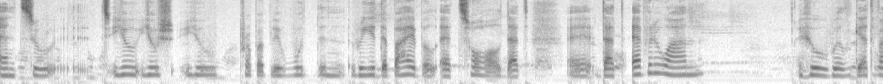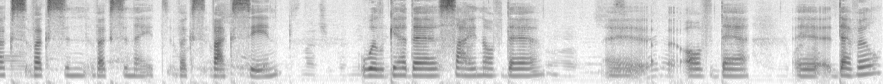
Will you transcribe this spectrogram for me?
and to, to you you you probably wouldn't read the Bible at all that uh, that everyone who will get vac- vaccine vaccinate vac- vaccine will get a sign of the uh, of the uh, devil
